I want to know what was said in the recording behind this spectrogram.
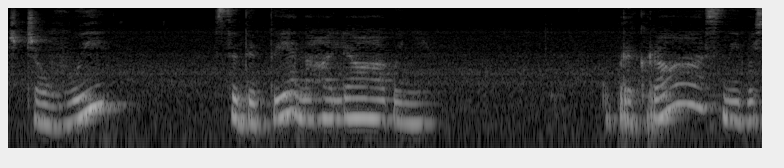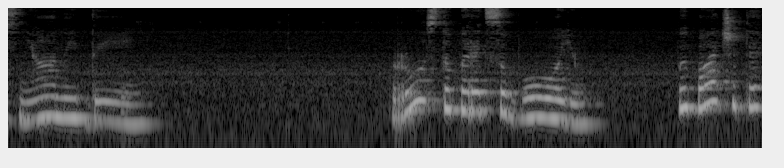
що ви сидите на галявині у прекрасний весняний день. Просто перед собою ви бачите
